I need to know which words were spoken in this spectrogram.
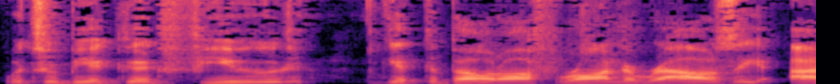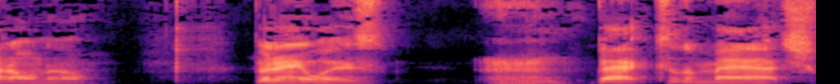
which would be a good feud. Get the belt off Ronda Rousey. I don't know. But, anyways, back to the match.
